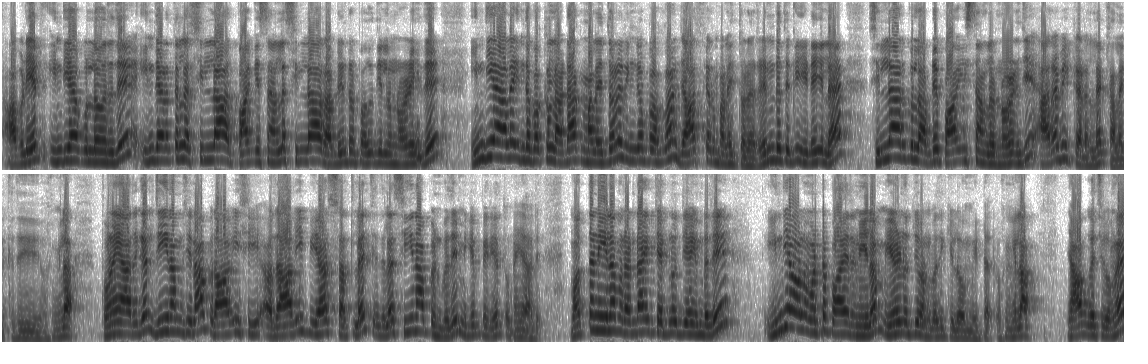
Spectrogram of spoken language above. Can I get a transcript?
அப்படியே இந்தியாவுக்குள்ளே வருது. இந்த இடத்துல சில்லார் பாகிஸ்தானில் சில்லார் அப்படின்ற பகுதியில் நுழையுது. இந்தியாவில் இந்த பக்கம் லடாக் மலைத்தொடர் இங்கே பக்கம் ஜாஸ்கர் மலைத்தொடர். ரெண்டுத்துக்கு இடையில் சில்லாருக்குள்ளே அப்படியே பாகிஸ்தானில் நுழைஞ்சு அரபிக்கடலில் கலக்குது. ஓகேங்களா? துணையாறுகள் ஜீனம் சினாப் ராவி சி ராவி பியாஸ் சட்லஜ். இதில் சீனாப் என்பது மிகப்பெரிய துணையாறு. மொத்த நீளம் ரெண்டாயிரத்தி எட்நூற்றி ஐம்பது. இந்தியாவில் மட்டும் பாயிர நீளம் எழுநூத்தி ஒன்பது கிலோமீட்டர். ஓகேங்களா? ஞாபகம் வச்சுக்கோங்க.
